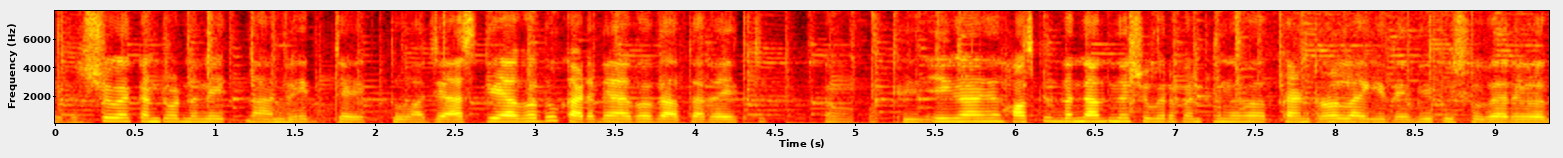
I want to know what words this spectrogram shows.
ಇದ್ರು. ಶುಗರ್ ಕಂಟ್ರೋಲ್ನಲ್ಲಿ ನಾನು ಹೆಚ್ಚು ಇತ್ತು. ಜಾಸ್ತಿ ಆಗೋದು ಕಡಿಮೆ ಆಗೋದು ಆ ಥರ ಇತ್ತು. ಈಗ ಹಾಸ್ಪಿಟಲ್ ಬಂದಾದ್ಮೇಲೆ ಶುಗರ್ ಕಂಟ್ರೋಲ್ ಕಂಟ್ರೋಲ್ ಆಗಿದೆ ಬಿ ಪಿ ಶುಗರ್ ಇವಾಗ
